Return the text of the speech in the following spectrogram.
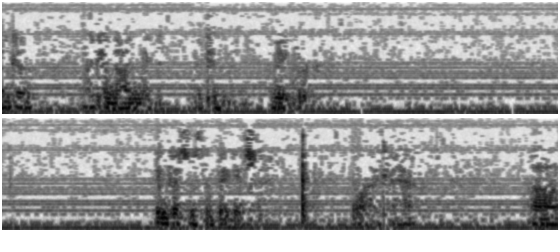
I, can, I make, make it. I think this is the biggest. Uh,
